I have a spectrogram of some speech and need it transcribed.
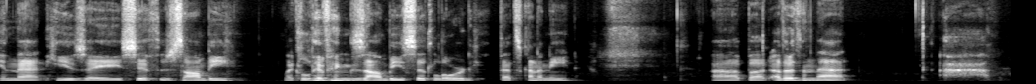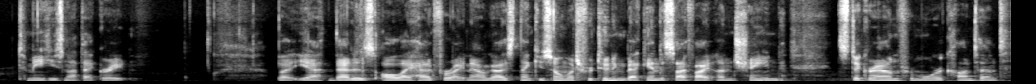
in that he is a Sith zombie, like living zombie Sith Lord. That's kind of neat. Uh, but other than that, uh, to me, he's not that great. But yeah, that is all I had for right now, guys. Thank you so much for tuning back into Sci Fi Unchained. Stick around for more content.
